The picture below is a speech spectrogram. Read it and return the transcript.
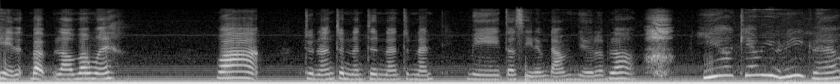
เห็นแบบเราบ้างไหมว่าจุดนั้นจุดนั้นจุดนั้นจุดนั้น มีตัวสีดำๆอยู่รอบๆเฮียแก้วอยู่นี่อีกแล้ว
